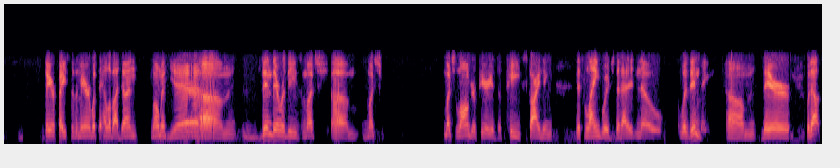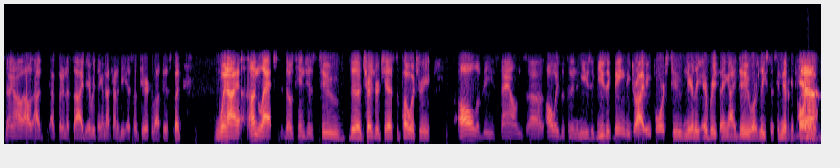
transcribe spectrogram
bare face to the mirror. What the hell have I done? moment. yeah. Um, then there were these much, um, much, much longer periods of peace, finding this language that I didn't know was in me. Um, there, without saying, I'll, I'll, I, I put an aside to everything. I'm not trying to be esoteric about this, but when I unlatched those hinges to the treasure chest of poetry, all of these sounds, uh, always listening to music, music being the driving force to nearly everything I do, or at least a significant part of it.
